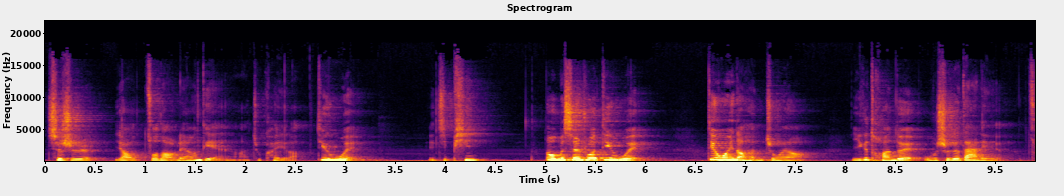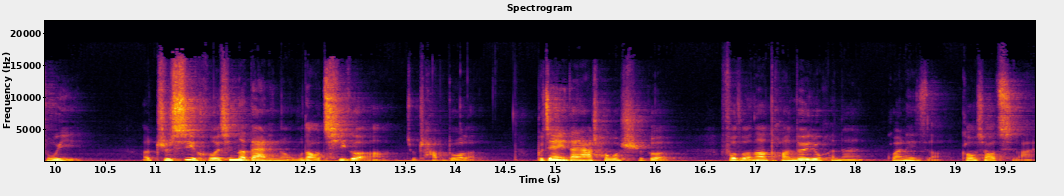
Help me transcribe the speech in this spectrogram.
其实要做到两点啊就可以了：定位以及拼。那我们先说定位，定位呢很重要，一个团队五十个代理足矣，呃，直系核心的代理呢五到七个啊就差不多了。不建议大家超过十个，否则呢，团队就很难管理起来，高效起来。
